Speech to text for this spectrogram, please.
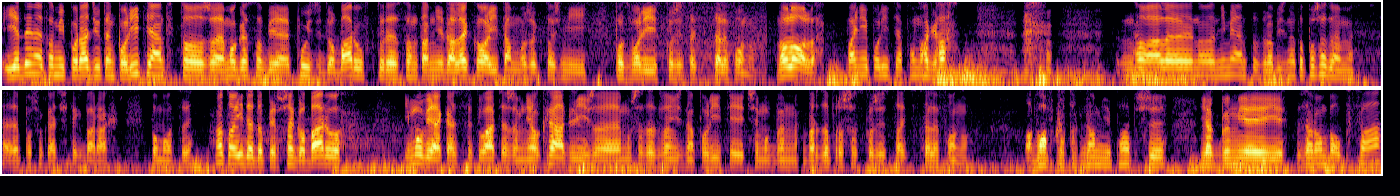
Jedyne co mi poradził ten policjant, to że mogę sobie pójść do barów, które są tam niedaleko i tam może ktoś mi pozwoli skorzystać z telefonu. No lol, fajnie policja pomaga. No ale no, nie miałem co zrobić, no to poszedłem e, poszukać w tych barach pomocy. No to idę do pierwszego baru i mówię jaka jest sytuacja, że mnie okradli, że muszę zadzwonić na policję i czy mógłbym bardzo proszę skorzystać z telefonu. A babka tak na mnie patrzy, jakbym jej zarąbał psa.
